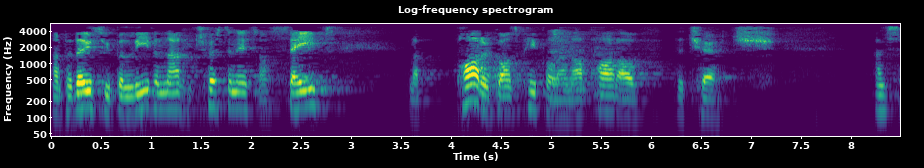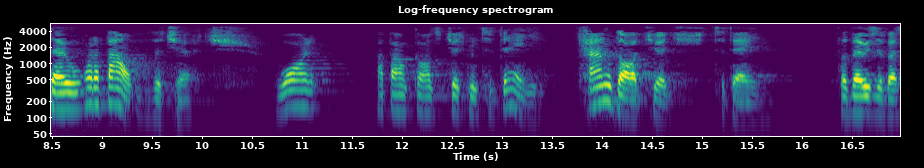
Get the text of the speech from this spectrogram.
And for those who believe in that, who trust in it, are saved, and are part of God's people and are part of the church. And so, what about the church? What about God's judgment today? Can God judge today for those of us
